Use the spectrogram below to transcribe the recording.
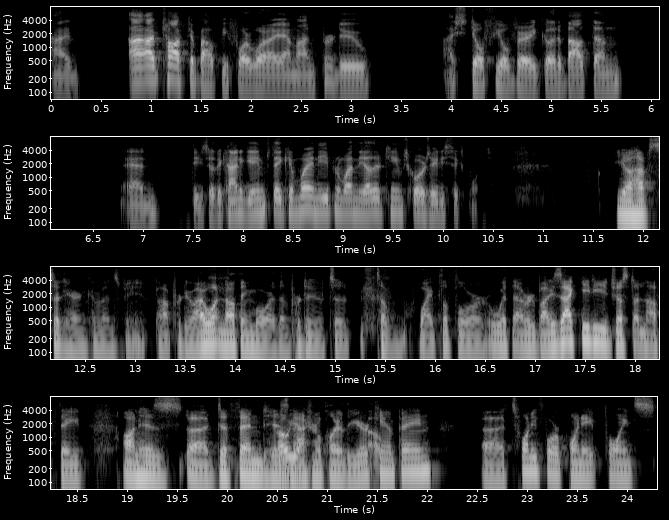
I I've talked about before where I am on Purdue. I still feel very good about them. And these are the kind of games they can win even when the other team scores 86 points. You don't have to sit here and convince me about Purdue. I want nothing more than Purdue to to wipe the floor with everybody. Zach Edey, just an update on his uh, defend his oh, yeah. National Player of the Year oh. campaign. Uh, 24.8 points,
